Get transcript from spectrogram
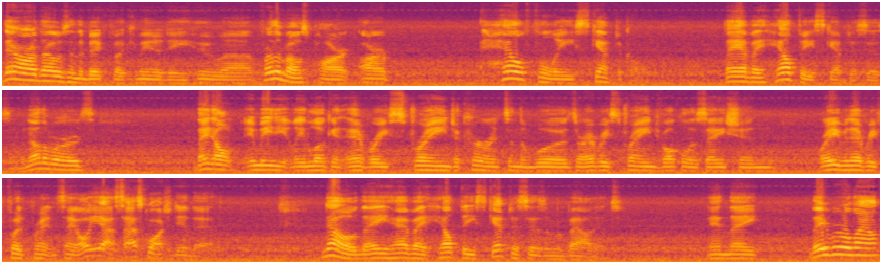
There are those in the Bigfoot community who, uh, for the most part, are healthily skeptical. They have a healthy skepticism. In other words, they don't immediately look at every strange occurrence in the woods or every strange vocalization or even every footprint and say, oh yeah, Sasquatch did that. No, they have a healthy skepticism about it. And they they rule out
